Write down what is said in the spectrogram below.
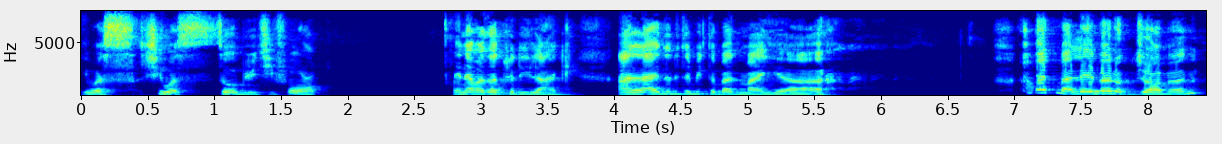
It was she was so beautiful, and I was actually like I lied a little bit about my uh, about my level of German.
